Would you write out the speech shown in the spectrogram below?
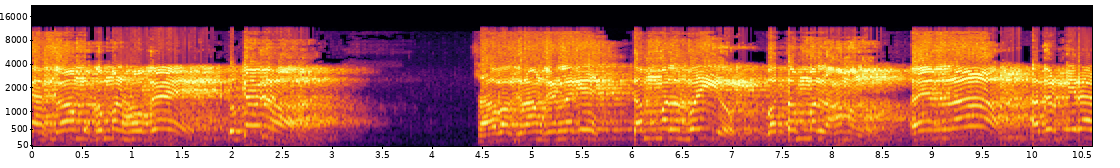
کے احکام مکمل ہو گئے۔ تو کیا کہا؟ صحابہ کرام کہنے لگے، تمل وہی ہو وہ تمل عمل ہو۔ اے اللہ، اگر تیرا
